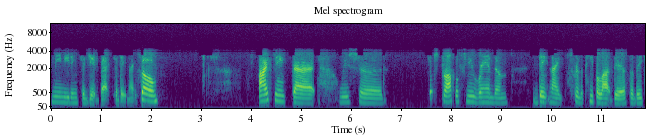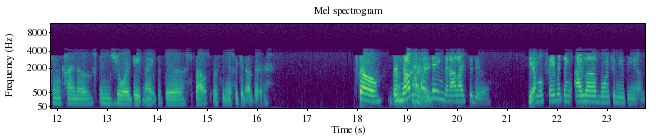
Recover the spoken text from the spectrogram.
me needing to get back to date night. So I think that we should just drop a few random date nights for the people out there so they can kind of enjoy date night with their spouse or significant other. So the okay. number one thing that I like to do, yeah. my most favorite thing, I love going to museums.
